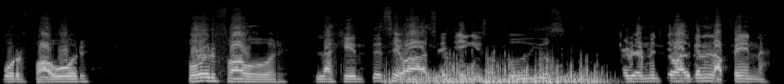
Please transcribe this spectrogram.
por favor, por favor, la gente se base en estudios que realmente valgan la pena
